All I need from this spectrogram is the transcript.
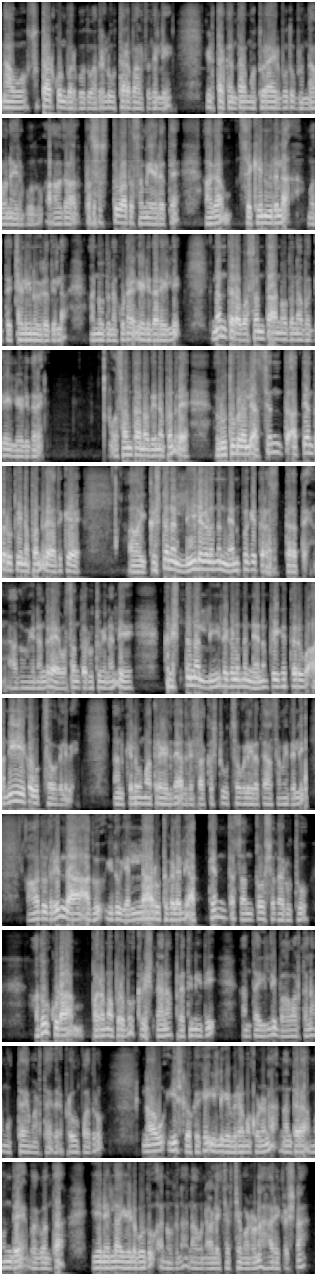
ನಾವು ಸುತ್ತಾಡ್ಕೊಂಡು ಬರ್ಬೋದು. ಅದರಲ್ಲೂ ಉತ್ತರ ಭಾರತದಲ್ಲಿ ಇರ್ತಕ್ಕಂಥ ಮಥುರಾ ಇರ್ಬೋದು, ಬೃಂದಾವನ ಇರ್ಬೋದು. ಆಗ ಪ್ರಶಸ್ತವಾದ ಸಮಯ ಇರುತ್ತೆ. ಆಗ ಸೆಕೆನೂ ಇರಲ್ಲ, ಮತ್ತು ಚಳಿನೂ ಇರೋದಿಲ್ಲ ಅನ್ನೋದನ್ನು ಕೂಡ ಹೇಳಿದ್ದಾರೆ ಇಲ್ಲಿ. ನಂತರ ವಸಂತ ಅನ್ನೋದನ್ನ ಬಗ್ಗೆ ಇಲ್ಲಿ ಹೇಳಿದ್ದಾರೆ. ವಸಂತ ಅನ್ನೋದೇನಪ್ಪ ಅಂದರೆ ಋತುಗಳಲ್ಲಿ ಅತ್ಯಂತ ಅತ್ಯಂತ ಋತು ಏನಪ್ಪ ಅಂದರೆ ಅದಕ್ಕೆ ಕೃಷ್ಣನ ಲೀಲೆಗಳನ್ನು ನೆನಪಿಗೆ ತರಸ್, ತರತ್ತೆ. ಅದು ಏನಂದರೆ ವಸಂತ ಋತುವಿನಲ್ಲಿ ಕೃಷ್ಣನ ಲೀಲೆಗಳನ್ನು ನೆನಪಿಗೆ ತರುವ ಅನೇಕ ಉತ್ಸವಗಳಿವೆ. ನಾನು ಕೆಲವು ಮಾತ್ರ ಹೇಳಿದೆ, ಆದರೆ ಸಾಕಷ್ಟು ಉತ್ಸವಗಳಿರುತ್ತೆ ಆ ಸಮಯದಲ್ಲಿ. ಆದುದರಿಂದ ಅದು, ಇದು ಎಲ್ಲ ಋತುಗಳಲ್ಲಿ ಅತ್ಯಂತ ಸಂತೋಷದ ಋತು. ಅದು ಕೂಡ ಪರಮಪ್ರಭು, ಕೃಷ್ಣನ ಪ್ರತಿನಿಧಿ ಅಂತ ಇಲ್ಲಿ ಭಾವಾರ್ಥನ ಮುಕ್ತಾಯ ಮಾಡ್ತಾ ಇದ್ದಾರೆ ಪ್ರಭುಪಾದರು. ನಾವು ಈ ಶ್ಲೋಕಕ್ಕೆ ಇಲ್ಲಿಗೆ ವಿರಾಮ ಕೊಡೋಣ. ನಂತರ ಮುಂದೆ ಭಗವಂತ ಏನೆಲ್ಲ ಹೇಳ್ಬೋದು ಅನ್ನೋದನ್ನು ನಾವು ನಾಳೆ ಚರ್ಚೆ ಮಾಡೋಣ. ಹರೇ ಕೃಷ್ಣ.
